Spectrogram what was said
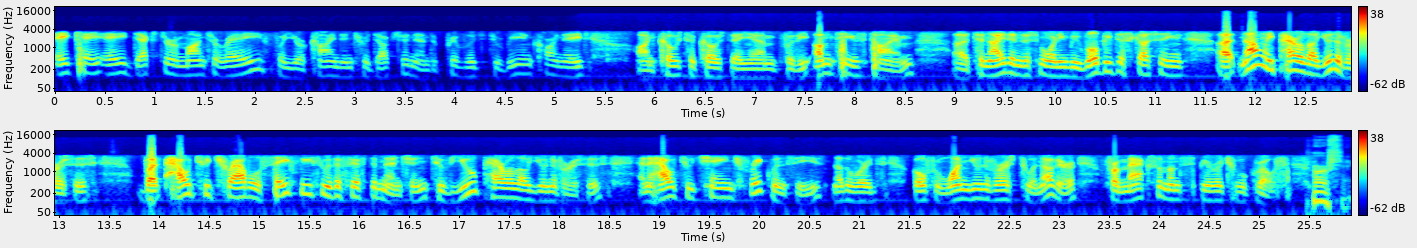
aka Dexter Monterey, for your kind introduction and the privilege to reincarnate on Coast to Coast AM for the umpteenth time. Uh, tonight and this morning, we will be discussing uh, not only parallel universes, but how to travel safely through the fifth dimension, to view parallel universes, and how to change frequencies, in other words, go from one universe to another for maximum spiritual growth. Perfect.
